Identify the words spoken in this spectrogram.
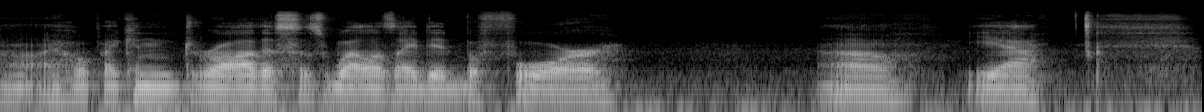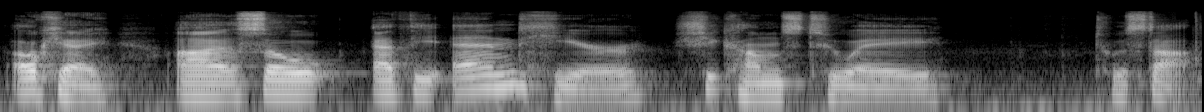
oh, I hope I can draw this as well as I did before. Oh, yeah. Okay, uh, so at the end here, she comes to a to a stop.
